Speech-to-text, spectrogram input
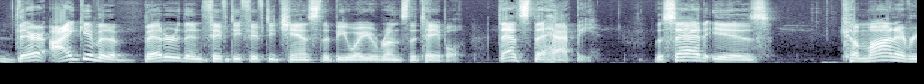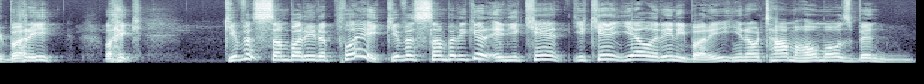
there I give it a better than 50-50 chance that BYU runs the table. That's the happy. The sad is, come on, everybody, like. give us somebody to play. Give us somebody good. And you can't you can't yell at anybody. You know, Tom Holmoe's been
